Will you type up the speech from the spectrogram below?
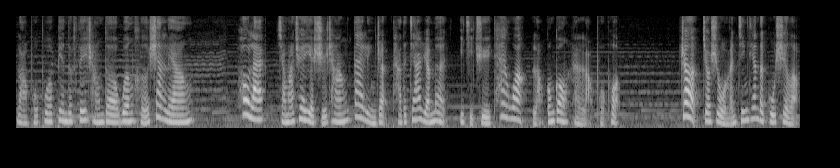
老婆婆变得非常的温和善良。后来，小麻雀也时常带领着她的家人们一起去探望老公公和老婆婆。这就是我们今天的故事了。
